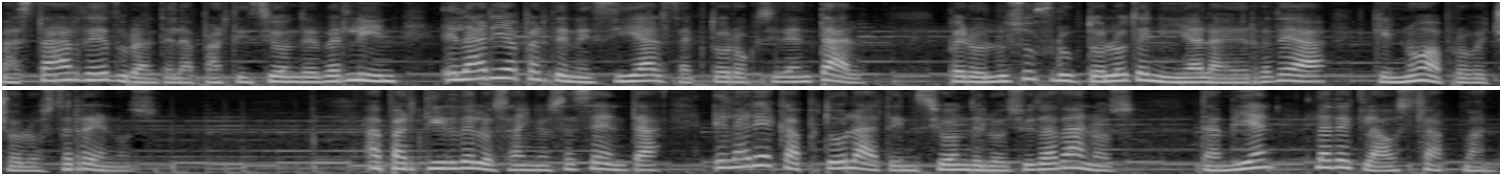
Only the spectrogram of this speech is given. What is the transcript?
Más tarde, durante la partición de Berlín, el área pertenecía al sector occidental, pero el usufructo lo tenía la RDA, que no aprovechó los terrenos. A partir de los años 60, el área captó la atención de los ciudadanos, también la de Klaus Trappmann.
